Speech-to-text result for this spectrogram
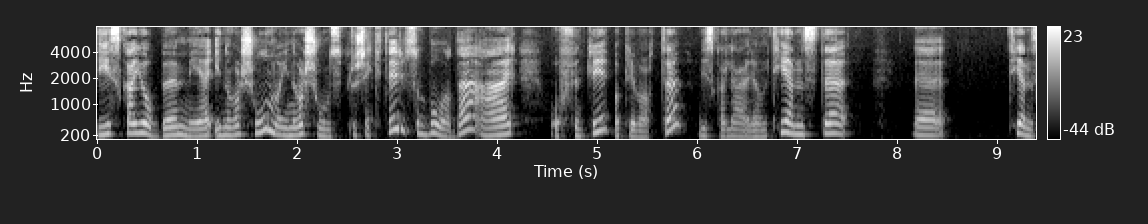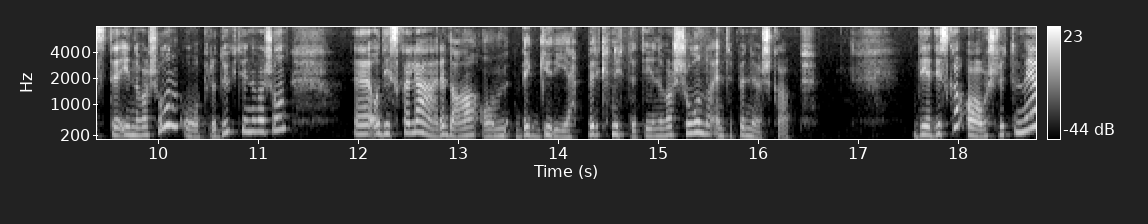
De skal jobbe med innovasjon og innovasjonsprosjekter som både er offentlige og private. De skal lære om tjeneste, eh, tjenesteinnovasjon og produktinnovasjon. Eh, og de skal lære da om begreper knyttet til innovasjon og entreprenørskap. Det de skal avslutte med,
